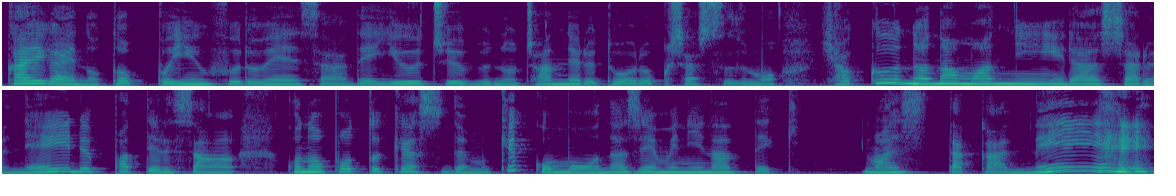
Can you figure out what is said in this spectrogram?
海外のトップインフルエンサーで YouTube のチャンネル登録者数も107万人いらっしゃるネイル・パテルさん。このポッドキャストでも結構もうおなじみになってきましたかね。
